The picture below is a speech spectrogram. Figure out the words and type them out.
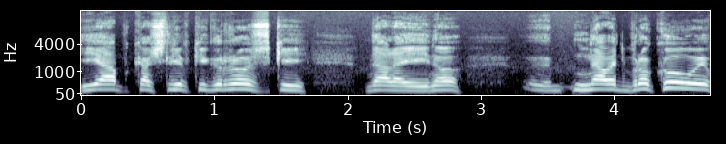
jabłka, śliwki, gruszki, dalej, no, y, nawet brokuły,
